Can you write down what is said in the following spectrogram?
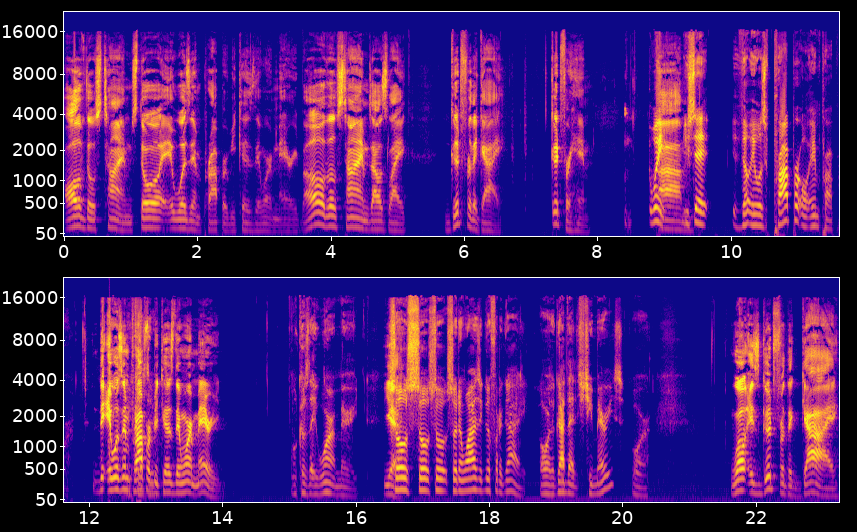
all of those times, though it wasn't proper because they weren't married, but all those times I was like, good for the guy. Good for him. Wait, Um, you said though it was proper or improper? It was improper they- because they weren't married. Because they weren't married. Yeah. So so so so then why is it good for the guy or the guy that she marries or? Well, it's good for the guy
